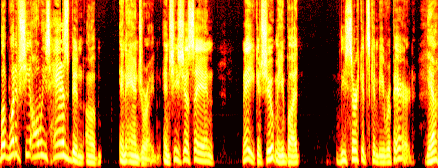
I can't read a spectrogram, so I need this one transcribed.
But what if she always has been a, an android and she's just saying, hey, you can shoot me, but these circuits can be repaired? Yeah.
